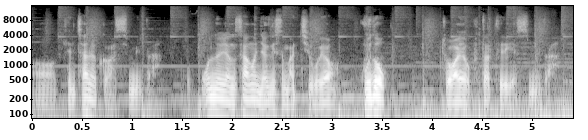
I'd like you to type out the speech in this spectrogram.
어, 괜찮을 것 같습니다. 오늘 영상은 여기서 마치고요. 구독, 좋아요 부탁드리겠습니다.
